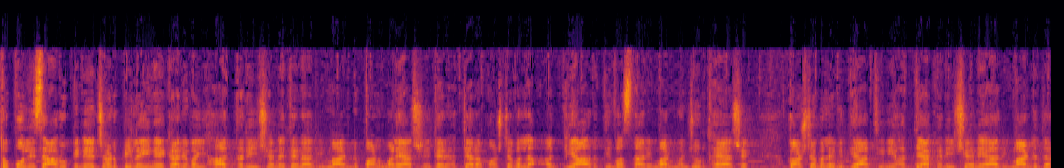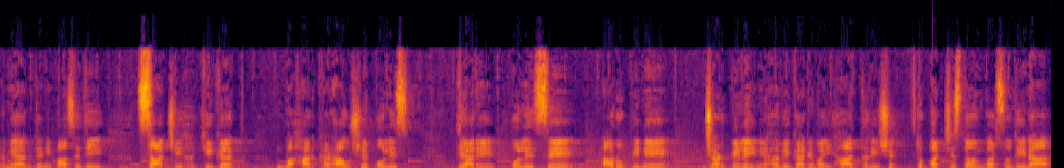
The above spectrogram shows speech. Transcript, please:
તો પોલીસે આરોપીને ઝડપી લઈને કાર્યવાહી હાથ ધરી છે અને તેના રિમાન્ડ પણ મળ્યા છે. ત્યારે હત્યારા કોન્સ્ટેબલના અગિયાર દિવસના રિમાન્ડ મંજૂર થયા છે. કોન્સ્ટેબલે વિદ્યાર્થીની હત્યા કરી છે અને આ રિમાન્ડ દરમિયાન તેની પાસેથી સાચી હકીકત બહાર કઢાવશે પોલીસ. ત્યારે પોલીસે આરોપીને ઝડપી લઈને હવે કાર્યવાહી હાથ ધરી છે. તો પચીસ નવેમ્બર સુધીના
